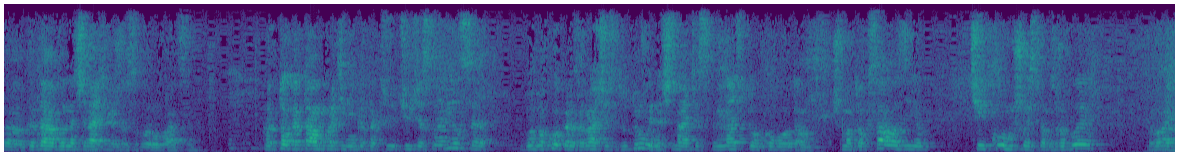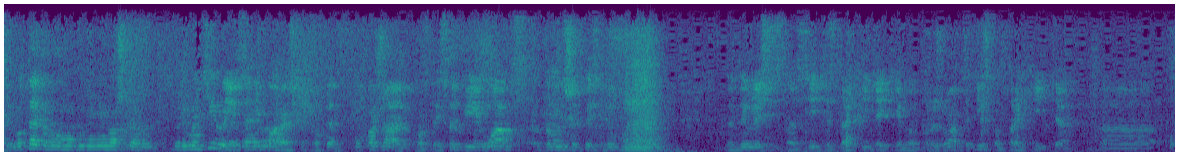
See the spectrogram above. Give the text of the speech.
э, когда вы начинаете между собой ругаться. Как только там противник так чуть- чуть остановился, вы в окопе разворачиваетесь друг друга и начинаете вспоминать, кто у кого там шматок сала з'їв, чий кум щось там зробив. Давайте, вот этого мы будем немножко ремонтировать. Ні, це не марочка, просто я побажаю просто і собі, і вам залишитись людьми, не дивлячись на всі ті страхіття, які ми переживаємо. Це дійсно страхіття. Е,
